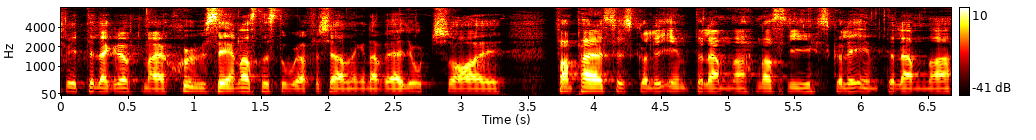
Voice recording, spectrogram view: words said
Twitter lägger upp de här sju senaste stora försäljningarna vi har gjort så har ju Van Persie skulle inte lämna, Nasri skulle inte lämna,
